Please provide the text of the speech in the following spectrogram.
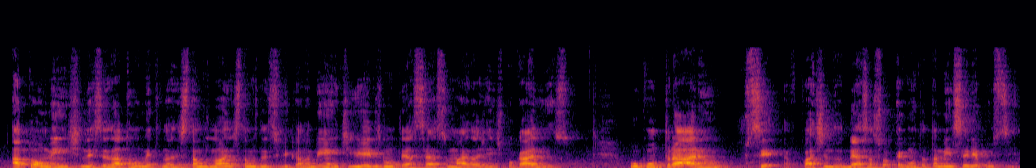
atualmente, nesse exato momento que nós estamos, nós estamos densificando o ambiente e eles vão ter acesso mais a gente por causa disso. O contrário, se, partindo dessa sua pergunta, também seria possível.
